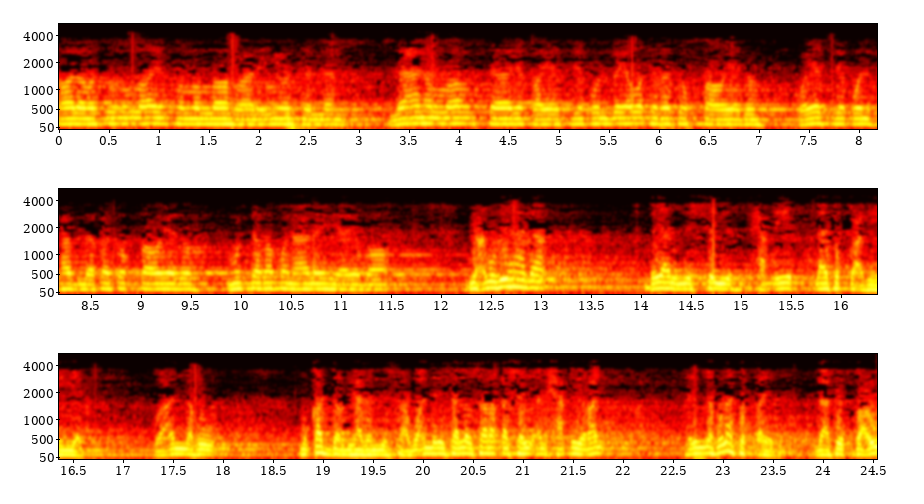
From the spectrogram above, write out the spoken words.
قال رسول الله صلى الله عليه وسلم لعن الله السارق يسرق البيضة فتقطع يده ويسرق الحبل فتقطع يده. متفق عليه أيضا. نعم وفي هذا بيان أن الشيء الحقيق لا تقطع فيه اليد وأنه مقدر بهذا النصاب وأن الإنسان لو سرق شيئا حقيرا فإنه لا تقطع يده لا تقطع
